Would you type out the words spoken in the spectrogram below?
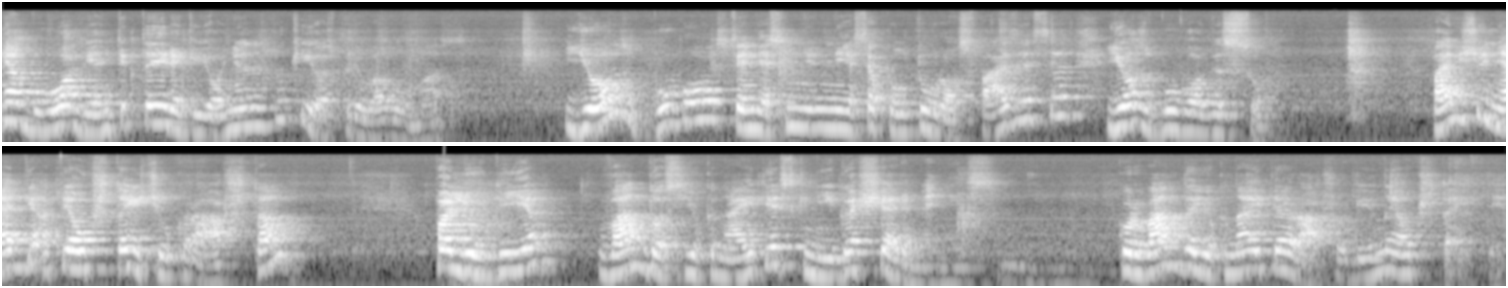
nebuvo vien tik tai regioninis Dzukijos privalumas jos buvo senesnėse kultūros fazėse, jos buvo visur. Pavyzdžiui, netgi apie aukštaičių kraštą paliudyja Vandos Juknaitės knyga Šermenys, kur Vanda Juknaitė rašo, jinai aukštaitė.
